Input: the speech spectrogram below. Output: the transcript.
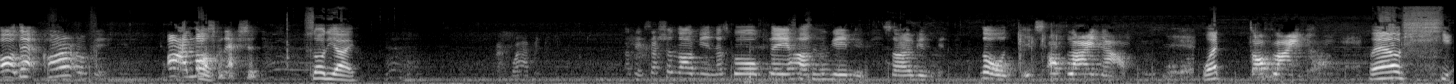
Oh, that car. Okay. Oh, I lost Oh. connection. So did I. What happened? Okay, session login. Let's go play Hunger Game. Sorry, game. No, it's offline now. What? It's offline. Well, shit.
